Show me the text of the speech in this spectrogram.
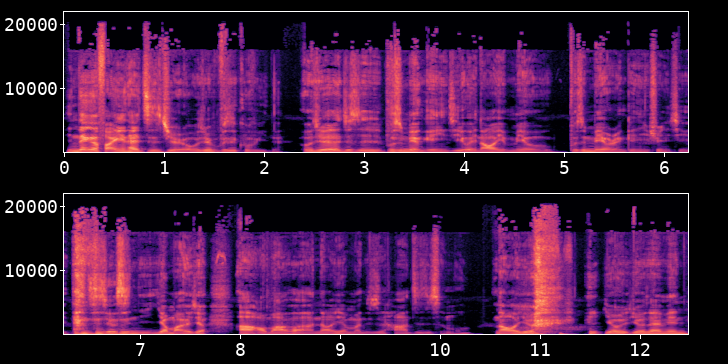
你那个反应太直觉了，我觉得不是故意的。我觉得就是不是没有给你机会，然后也没有不是没有人给你讯息，但是就是你要么就叫啊好麻烦，然后要么就是哈这是什么，然后又又又在那边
